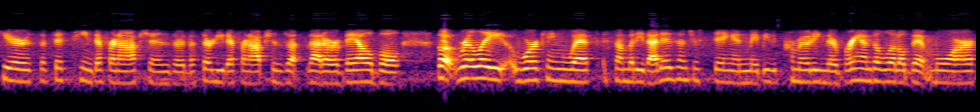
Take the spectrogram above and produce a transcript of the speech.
here's the 15 different options or the 30 different options that, are available, but really working with somebody that is interesting and maybe promoting their brand a little bit more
